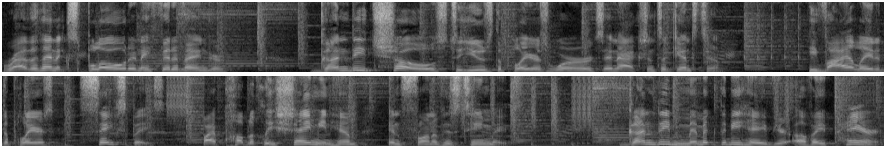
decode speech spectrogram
Rather than explode in a fit of anger, Gundy chose to use the player's words and actions against him. He violated the player's safe space by publicly shaming him in front of his teammates. Gundy mimicked the behavior of a parent.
